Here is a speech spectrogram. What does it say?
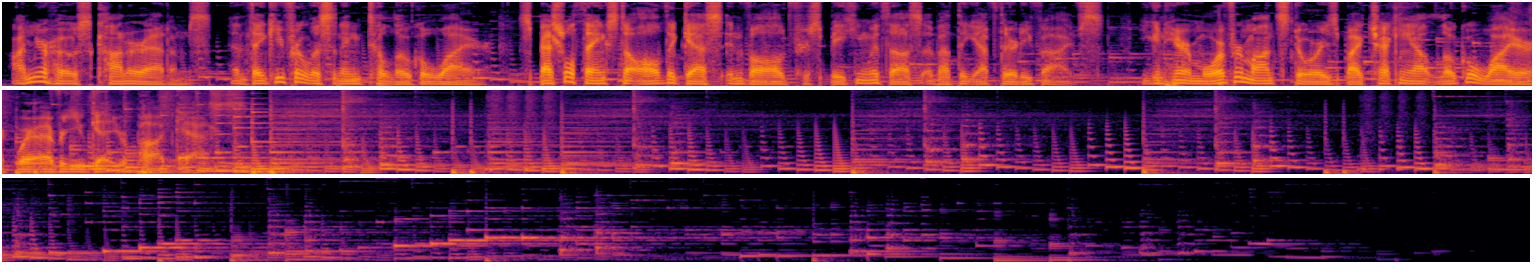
I'm your host, Connor Adams, and thank you for listening to Local Wire. Special thanks to all the guests involved for speaking with us about the F 35s. You can hear more Vermont stories by checking out Local Wire wherever you get your podcasts.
